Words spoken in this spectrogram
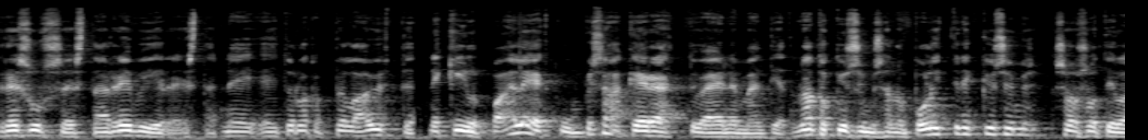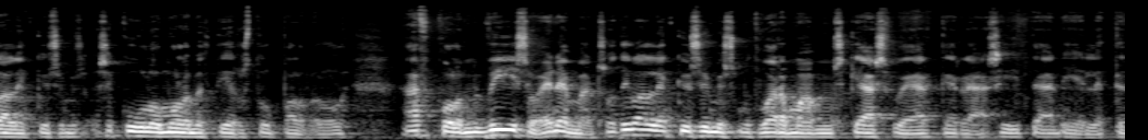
resursseista ja reviireistä. Ne ei, ei todellakaan pelaa yhteen. Ne kilpailee, että kumpi saa kerättyä enemmän tietoa. NATO-kysymyshän on poliittinen kysymys, se on sotilaallinen kysymys, se kuuluu molemmille tiedustelupalveluille. F-35 on enemmän sotilaallinen kysymys, mutta varmaan myöskin SVR kerää siitä ja niin, että,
